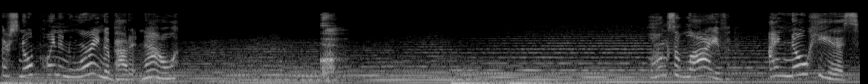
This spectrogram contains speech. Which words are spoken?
There's no point in worrying about it now. Uh. Huang's alive. I know he is.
